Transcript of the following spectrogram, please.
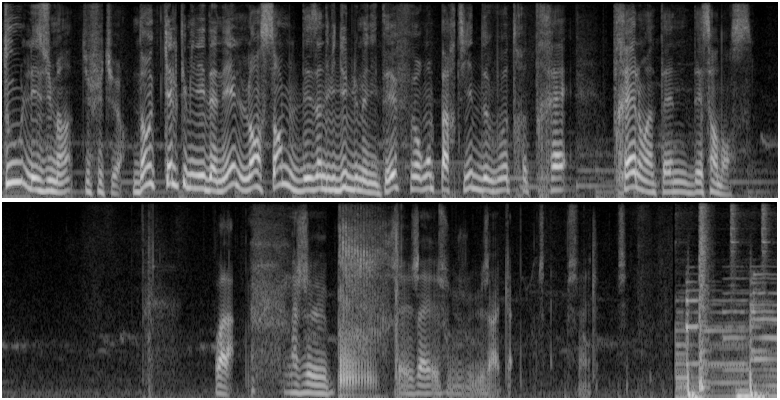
tous les humains du futur. Dans quelques milliers d'années, l'ensemble des individus de l'humanité feront partie de votre très très lointaine descendance. Voilà. Moi je... J'arrête là. J'arrête là.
